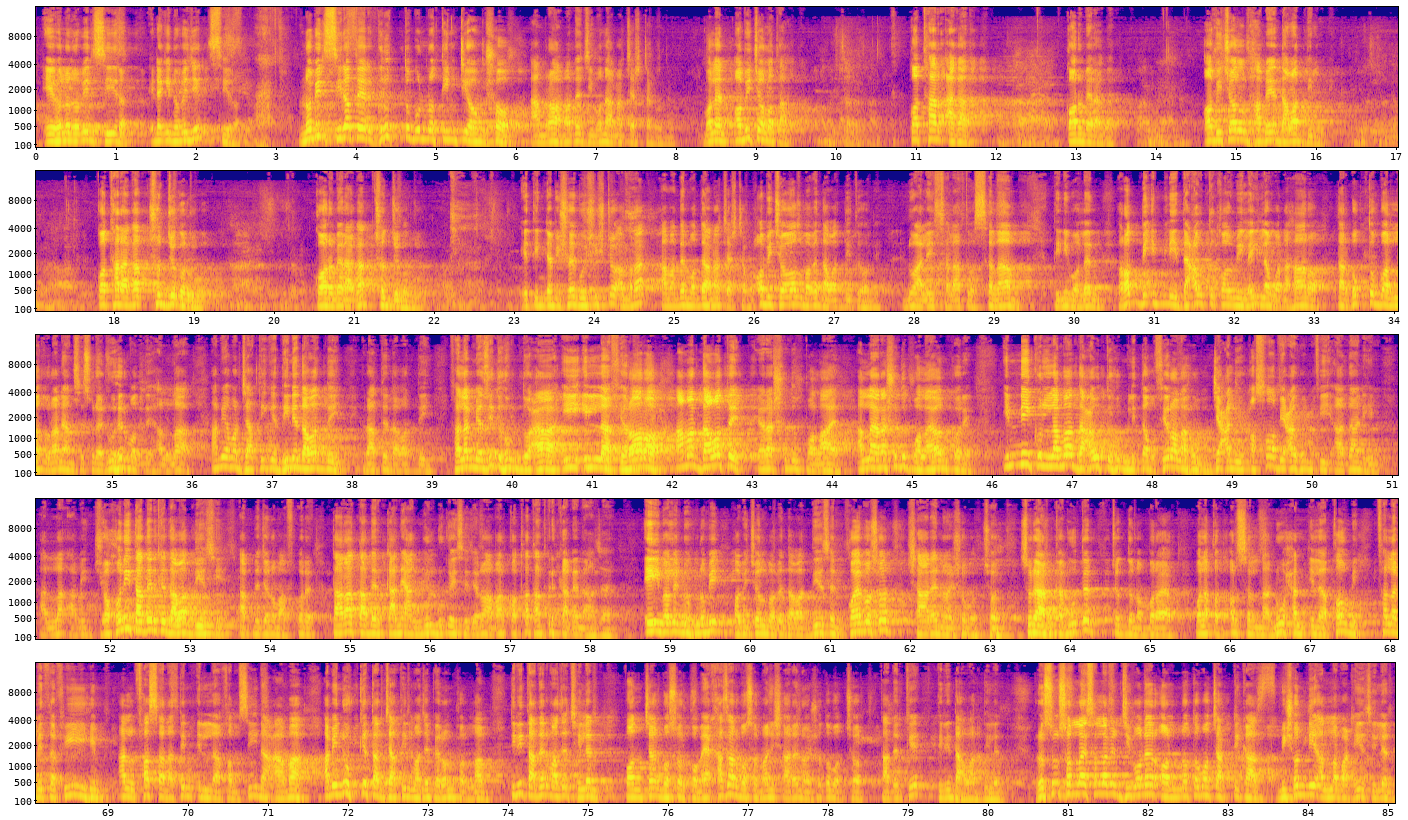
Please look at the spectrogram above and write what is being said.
এ হলো নবীর সিরত। এটা কি নবীজির সিরত? নবীর সিরতের গুরুত্বপূর্ণ তিনটি অংশ আমরা আমাদের জীবনে আনার চেষ্টা করব। বলেন, অবিচলতা, কথার আঘাত, কর্মের আঘাত। অবিচল ভাবে দাওয়াত দিব। কথার আঘাত সহ্য করব। কর্মের আঘাত সহ্য করব। এই তিনটা বিষয় বৈশিষ্ট্য আমরা আমাদের মধ্যে আনার চেষ্টা করব। অবিচল ভাবে দাওয়াত দিতে হবে। নু আলি সালাম, তিনি বলেন, রব্বি ইবনি দাউতু কওমি লাইলা ওয়া নাহারা। তার বক্তব্য আল্লাহ কোরআনে আনছে সূরা রুহের মধ্যে, আল্লাহ, আমি আমার জাতিকে দিনে দাওয়াত দেই, রাতে দাওয়াত দেই। ফালাম ইয়াজিদহুম দুআই ইল্লা ফিরারা। আমার দাওয়াতে এরা শুধু পলায়। আল্লাহ এরা শুধু পলায়ন করে। ইন্নি কুল্লামা দাউতুহুম লিতাগফিরা জালু আসাবিআহুম ফি আদানিহিম। আল্লাহ, আমি যখনই তাদেরকে দাওয়াত দিয়েছি, আপনি যেন মাফ করেন, তারা তাদের কানে আঙ্গুল ঢুকেছে যেন আমার কথা তাদের কানে না যায়। এইভাবে নুহ নবী অবিচলভাবে দাওয়াত দিয়েছেন। কয় বছর? সাড়ে নয়শো বছর। সুরে আন কাবুতের চোদ্দ নম্বর আয়াত, ওয়ালাকাদ আরসালনা নূহান ইলা কওমি ফালাবিথা ফীহিম আলফাসানাতিন ইল্লা খামসিনা আমা। আমি নূহকে তার জাতির মাঝে প্রেরণ করলাম। তিনি তাদের মাঝে ছিলেন পঞ্চাশ বছর কম, এক হাজার বছর মানে সাড়ে নয়শত বছর। তাদেরকে তিনি দাওয়াত দিলেন। রসুল সাল্লাহ সাল্লামের জীবনের অন্যতম চারটি কাজ, মিশন নিয়ে আল্লাহ পাঠিয়েছিলেন।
